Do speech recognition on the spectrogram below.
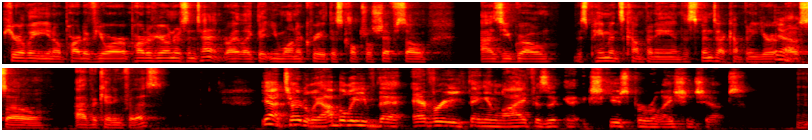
purely you know part of your part of your owner's intent, right? Like that you want to create this cultural shift. So as you grow this payments company and this fintech company, you're yeah. also advocating for this. Yeah, totally. I believe that everything in life is an excuse for relationships. Mm-hmm.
